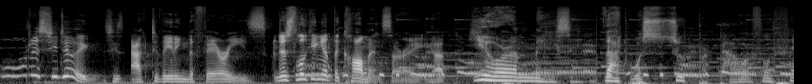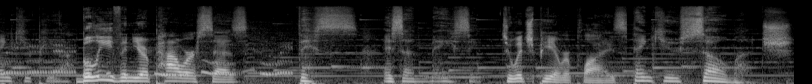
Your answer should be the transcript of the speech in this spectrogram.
What is she doing? She's activating the fairies. Just looking at the comments, alright? You got, You're amazing. That was super powerful. Thank you, Pia. Believe in your power says, This is amazing. To which Pia replies, Thank you so much.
